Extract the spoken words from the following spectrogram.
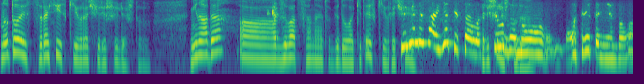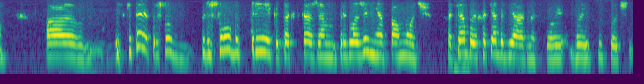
Ну, то есть российские врачи решили, что не надо а, отзываться на эту беду, а китайские врачи... Ну, я не знаю, я писала Решили, всюду, что да. но ответа не было. А из Китая пришло, пришло быстрее, так скажем, предложение помочь. Хотя бы, хотя бы диагноз вы- выяснить точно.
